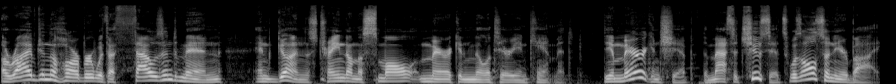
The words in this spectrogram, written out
arrived in the harbor with a thousand men and guns trained on the small American military encampment. The American ship, the Massachusetts, was also nearby,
